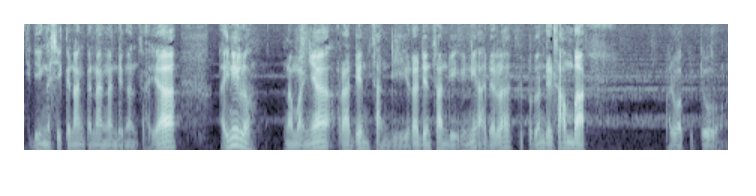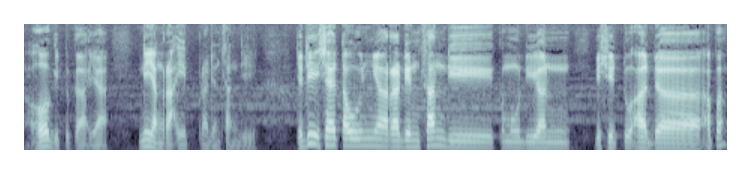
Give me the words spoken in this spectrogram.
Jadi ngasih kenang-kenangan dengan saya. Ini loh namanya Raden Sandi. Raden Sandi ini adalah keturunan dari Sambas pada waktu itu. Oh gitu kak ya. Ini yang raib Raden Sandi. Jadi saya tahunya Raden Sandi, kemudian di situ ada apa?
